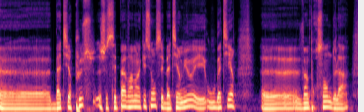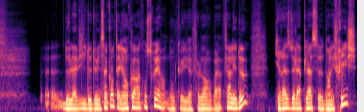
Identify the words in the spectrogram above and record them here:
euh, bâtir plus. Je sais pas vraiment la question, c'est bâtir mieux et où bâtir. Euh, 20% de la de la ville de 2050, elle est encore à construire, donc euh, il va falloir voilà faire les deux. Il reste de la place dans les friches,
